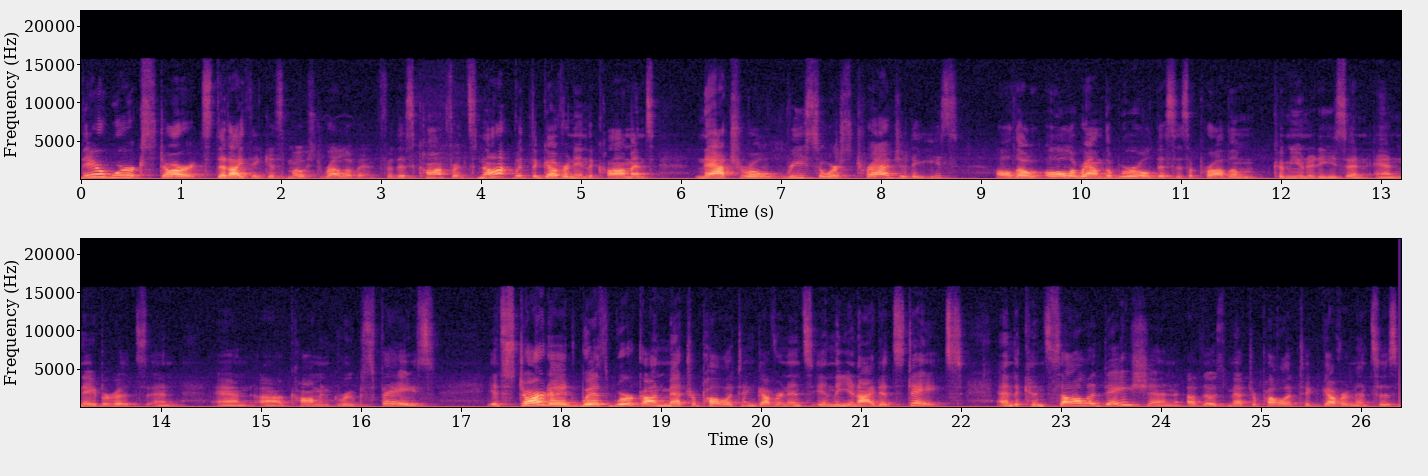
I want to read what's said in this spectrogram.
Their work starts that I think is most relevant for this conference, not with the governing the commons natural resource tragedies, although all around the world this is a problem communities and, and neighborhoods and, and uh, common groups face. It started with work on metropolitan governance in the United States and the consolidation of those metropolitan governances,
